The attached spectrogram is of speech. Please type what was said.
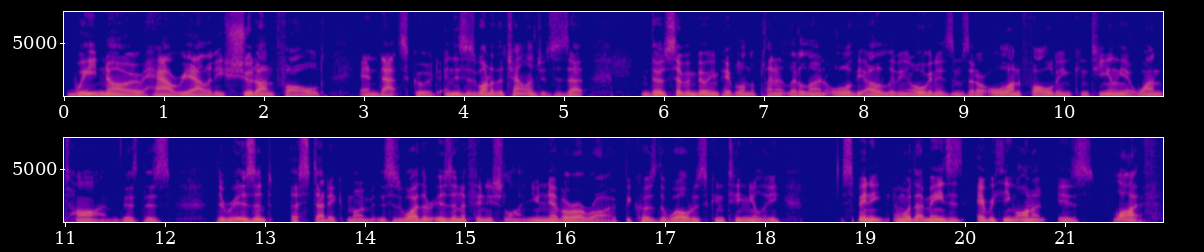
we know how reality should unfold, and that's good. And this is one of the challenges: is that there's seven billion people on the planet, let alone all of the other living organisms that are all unfolding continually at one time. There's there's there isn't a static moment. This is why there isn't a finish line. You never arrive because the world is continually spinning, and what that means is everything on it is life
